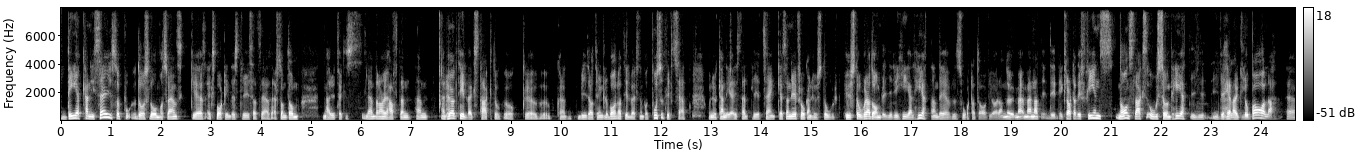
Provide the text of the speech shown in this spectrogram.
det kan i sig så då slå mot svensk exportindustri så att säga, eftersom de, de här utvecklingsländerna har ju haft en, en, en hög tillväxttakt och, och eh, uh, kunnat bidra till den globala tillväxten på ett positivt sätt. Och nu kan det istället bli ett sänke. Sen är frågan hur, stor, hur stora de blir i helheten. Det är väl svårt att avgöra nu. Men, men att det, det, är klart att det finns någon slags osundhet i, i det hela globala eh,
